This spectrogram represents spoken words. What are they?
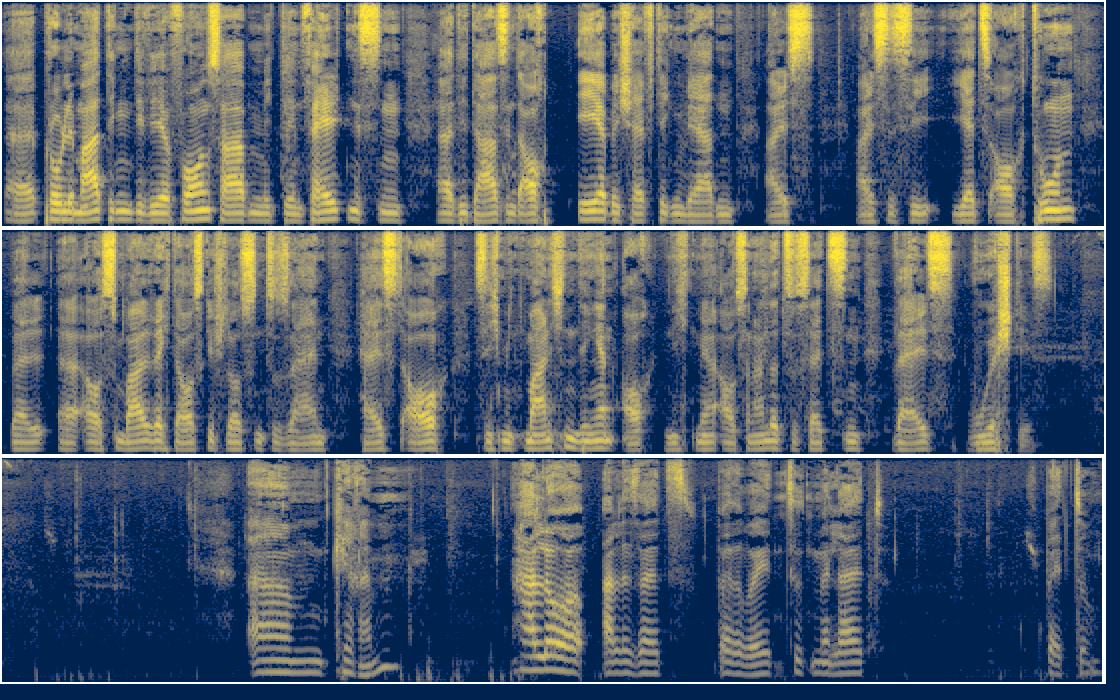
äh, Problematiken, die wir vor uns haben, mit den Verhältnissen, äh, die da sind, auch eher beschäftigen werden, als, als es sie jetzt auch tun. Weil äh, aus dem Wahlrecht ausgeschlossen zu sein, heißt auch, sich mit manchen Dingen auch nicht mehr auseinanderzusetzen, weil es wurscht ist. Ähm, Kerem? Hallo allerseits, by the way, tut mir leid. Spätung.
